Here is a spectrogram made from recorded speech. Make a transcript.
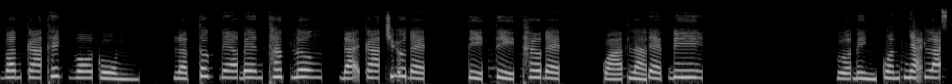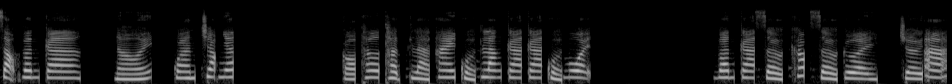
Văn ca thích vô cùng, lập tức đeo bên thắt lưng, đại ca chữ đẹp, tỷ tỷ theo đẹp, quá là đẹp đi. Hứa bình quân nhại lại giọng Vân ca, nói, quan trọng nhất. Có thơ thật là hay của lăng ca ca của muội. Văn ca giờ khóc giờ cười, trời ạ.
